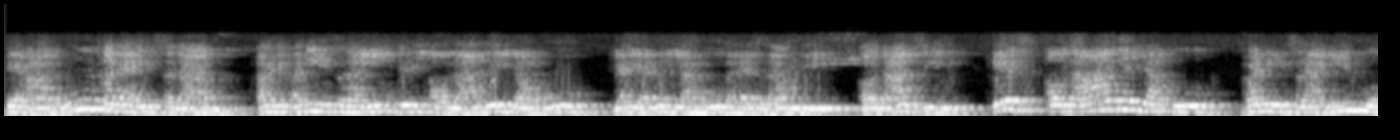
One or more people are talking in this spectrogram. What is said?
کہ ہارون علیہ السلام اور بنی اسرائیل جی اولاد یعقوب یعنی حضرت یعقوب علیہ السلام کی اولاد سی اس اولاد یعقوب بنی اسرائیل کو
